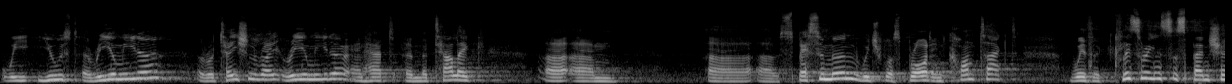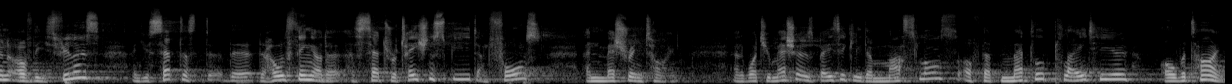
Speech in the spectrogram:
We used a rheometer, a rotation rheometer, and had a metallic uh, um, uh, uh, specimen which was brought in contact with a glycerine suspension of these fillers and you set the, the, whole thing at a, a, set rotation speed and force and measuring time. And what you measure is basically the mass loss of that metal plate here over time,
